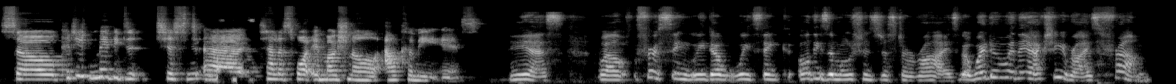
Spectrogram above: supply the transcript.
so, could you maybe d- just uh, tell us what emotional alchemy is? Yes. Well, first thing we don't we think, oh, these emotions just arise, but where do they actually arise from?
